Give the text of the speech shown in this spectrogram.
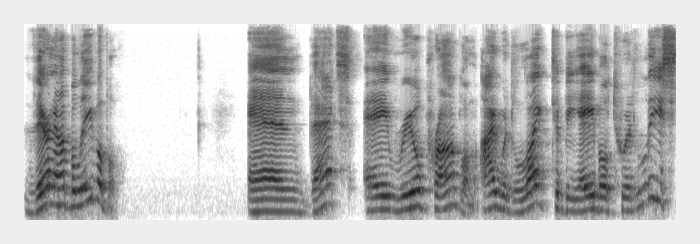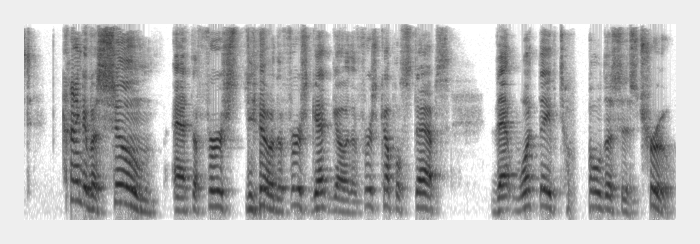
they're not believable. And that's a real problem. I would like to be able to at least kind of assume at the first, you know, the first get go, the first couple steps, that what they've told us is true.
